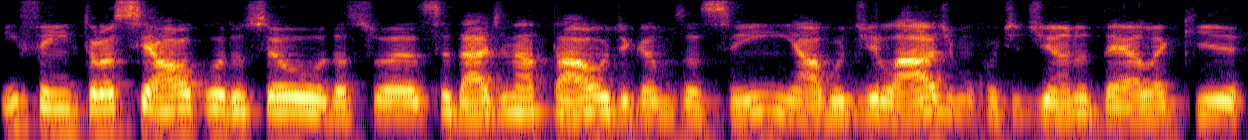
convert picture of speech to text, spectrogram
enfim, trouxe algo do seu, da sua cidade natal, digamos assim, algo de lá, de um cotidiano dela, que,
